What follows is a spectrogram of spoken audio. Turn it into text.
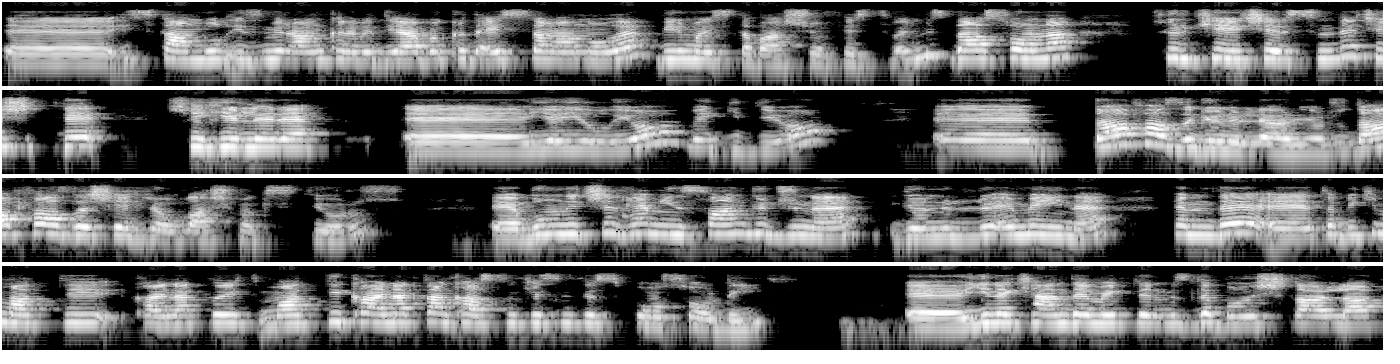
e, İstanbul, İzmir, Ankara ve Diyarbakır'da eş zamanlı olarak 1 Mayıs'ta başlıyor festivalimiz. Daha sonra Türkiye içerisinde çeşitli şehirlere e, yayılıyor ve gidiyor. E, daha fazla gönüllü arıyoruz. Daha fazla şehre ulaşmak istiyoruz. E, bunun için hem insan gücüne, gönüllü emeğine hem de e, tabii ki maddi kaynakları, maddi kaynaktan kastım kesinlikle sponsor değil. E, yine kendi emeklerimizle, bağışlarla,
